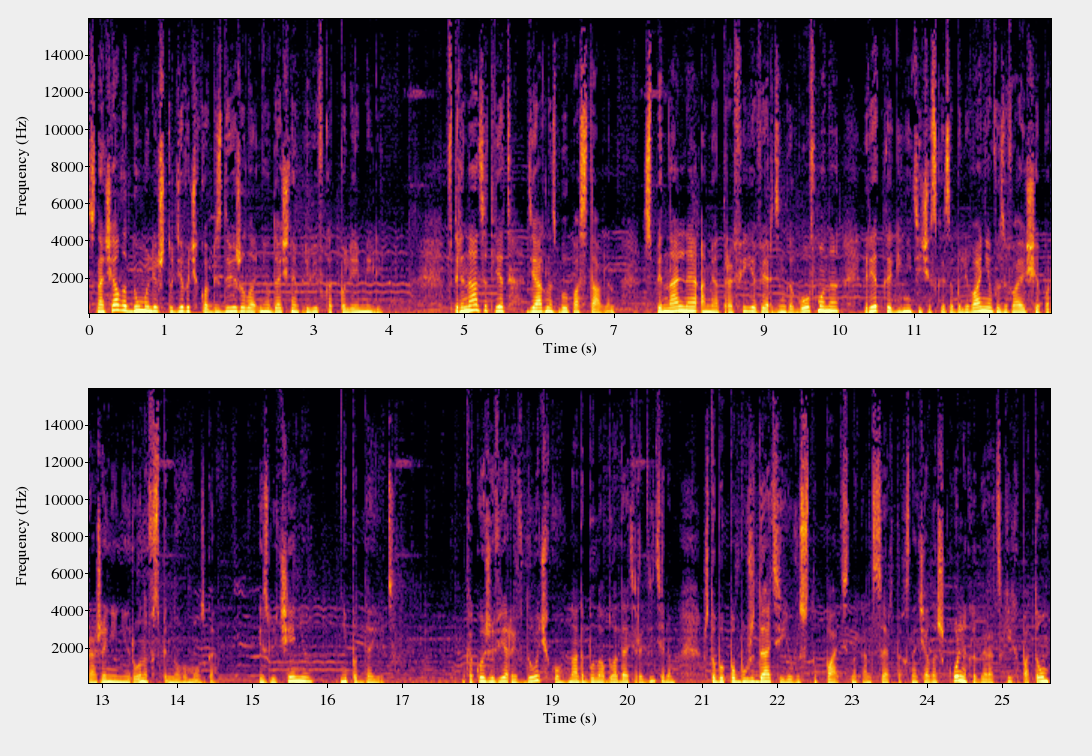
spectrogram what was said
Сначала думали, что девочку обездвижила неудачная прививка от полиомиелита. В 13 лет диагноз был поставлен – спинальная амиотрофия Вердинга-Гофмана – редкое генетическое заболевание, вызывающее поражение нейронов спинного мозга. Излечению не поддается. Какой же верой в дочку надо было обладать родителям, чтобы побуждать ее выступать на концертах, сначала школьных и городских, потом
